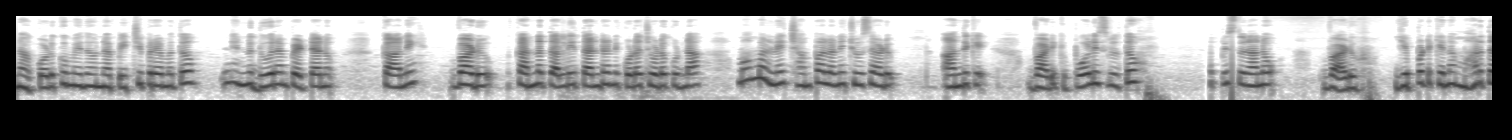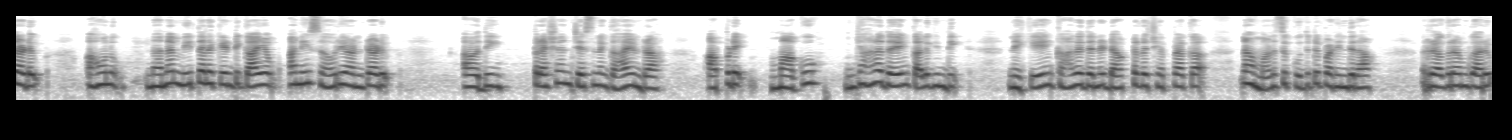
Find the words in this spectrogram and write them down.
నా కొడుకు మీద ఉన్న పిచ్చి ప్రేమతో నిన్ను దూరం పెట్టాను. కానీ వాడు కన్న తల్లి తండ్రిని కూడా చూడకుండా మమ్మల్ని చంపాలని చూశాడు. అందుకే వాడికి పోలీసులతో చెప్పిస్తున్నాను వాడు ఎప్పటికైనా మారతాడు. అవును నాన్న మీ తలకేంటి గాయం అని శౌర్య అంటాడు. అది ప్రశాంత్ చేసిన గాయం రా. అప్పుడే మాకు జ్ఞానోదయం కలిగింది. నీకేం కాలేదని డాక్టర్లు చెప్పాక నా మనసు కుదుట పడిందిరా. రఘురామ్ గారు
